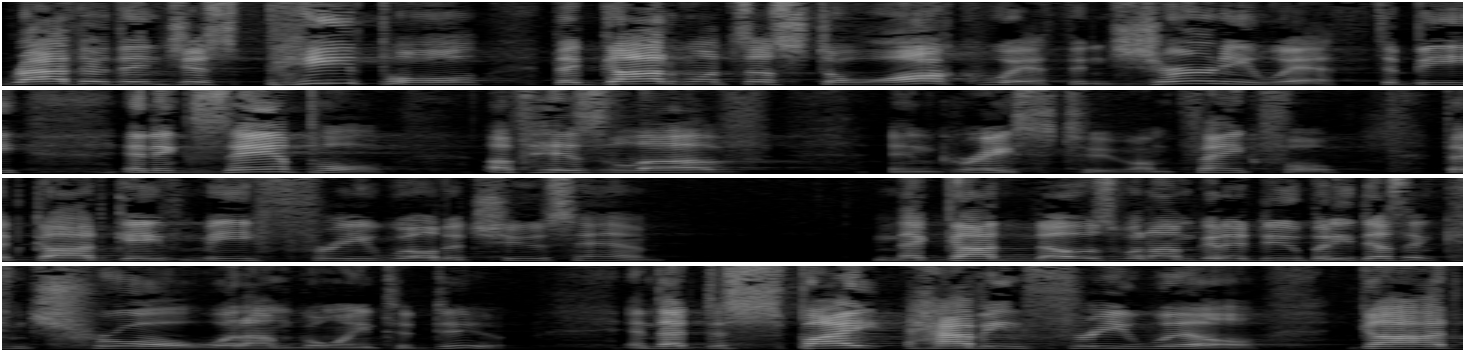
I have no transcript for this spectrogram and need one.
rather than just people that God wants us to walk with and journey with, to be an example of His love and grace to. I'm thankful that God gave me free will to choose Him and that God knows what I'm going to do, but He doesn't control what I'm going to do and that despite having free will, God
